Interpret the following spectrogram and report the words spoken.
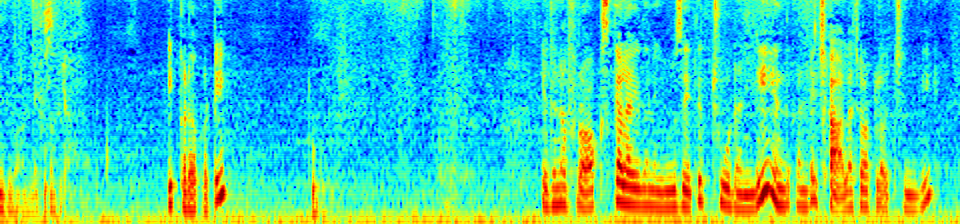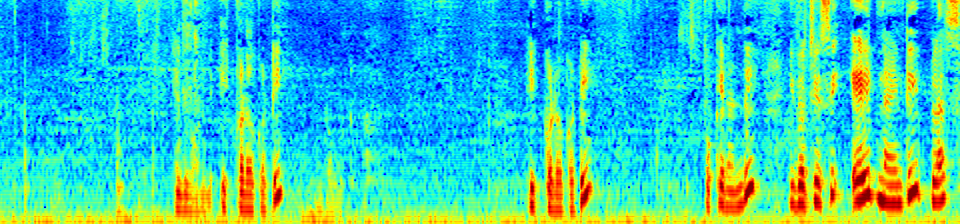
ఇదిగోండి. ఇక్కడ ఒకటి. ఏదైనా ఫ్రాక్స్కి అలా ఏదైనా యూజ్ అయితే చూడండి. ఎందుకంటే చాలా చోట్ల వచ్చింది. ఇదిగోండి ఇక్కడ ఒకటి. ఇక్కడ ఒకటి. ఓకేనండి. ఇది వచ్చేసి eight ninety plus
